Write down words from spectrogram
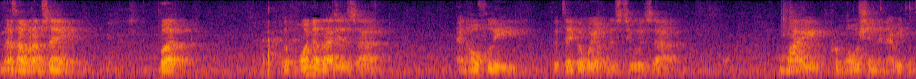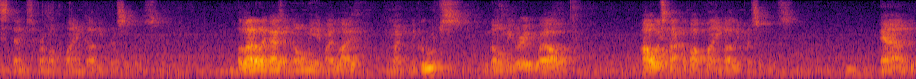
That's not what I'm saying. But the point of that is that, and hopefully the takeaway on this too is that my promotion and everything stems from applying godly principles. A lot of the guys that know me in my life, my, the groups know me very well, I always talk about applying godly principles. And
